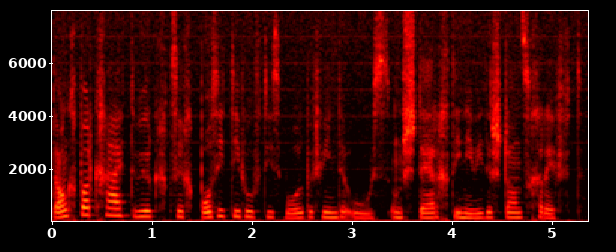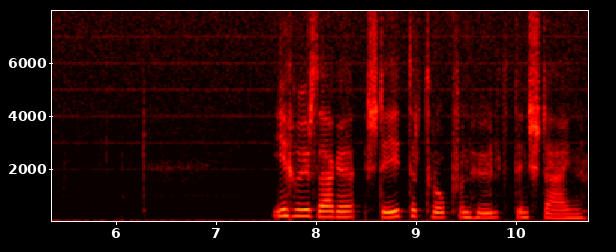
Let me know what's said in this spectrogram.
Dankbarkeit wirkt sich positiv auf dein Wohlbefinden aus und stärkt deine Widerstandskräfte. Ich würde sagen, steter Tropfen hüllt den Stein.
